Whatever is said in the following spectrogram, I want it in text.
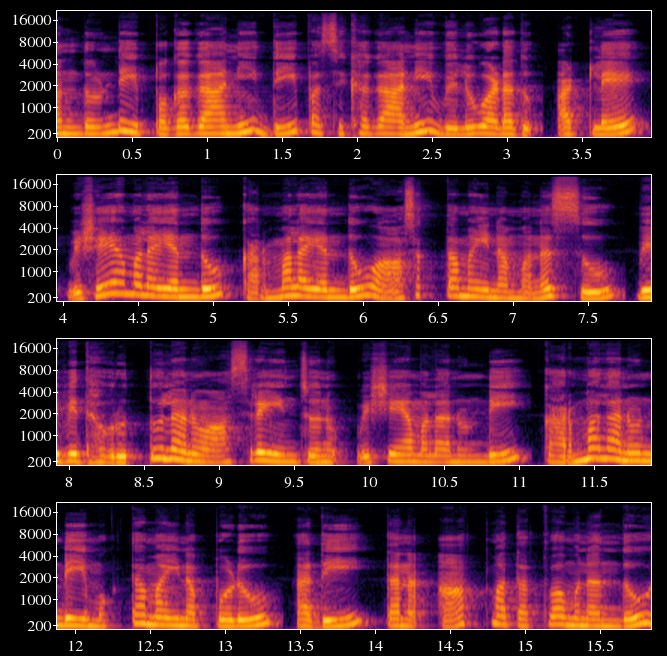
అందుండి పొగగాని దీపశిఖగాని వెలువడదు. అట్లే విషయములయందు కర్మలయందు ఆసక్తమైన మనస్సు వివిధ వృత్తులను ఆశ్రయించును. విషయముల నుండి కర్మల నుండి ముక్తమైనప్పుడు అది తన ఆత్మతత్వమునందు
